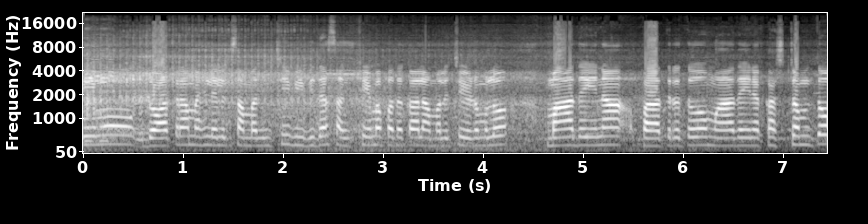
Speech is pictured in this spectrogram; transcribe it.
మేము డ్వాక్రా మహిళలకు సంబంధించి వివిధ సంక్షేమ పథకాలు అమలు చేయడంలో మాదైన పాత్రతో మాదైన కష్టంతో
